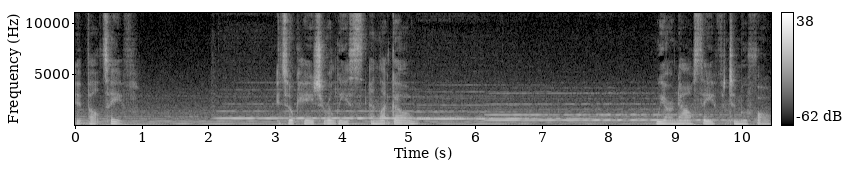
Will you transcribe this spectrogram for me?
It felt safe. It's okay to release and let go. We are now safe to move forward.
